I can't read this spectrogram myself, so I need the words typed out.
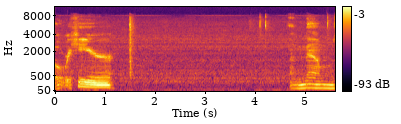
over here. And NEMS.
